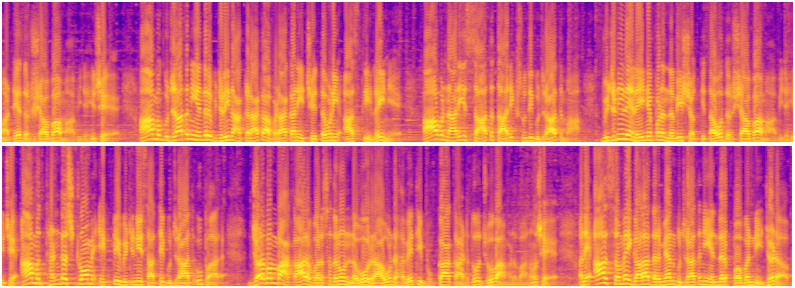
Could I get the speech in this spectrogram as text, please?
માટે દર્શાવવામાં આવી રહી છે. આમ ગુજરાતની અંદર વીજળીના કડાકા ભડાકાની ચેતવણી આજથી લઈને આવનારી સાત તારીખ સુધી ગુજરાતમાં વીજળીને લઈને પણ નવી શક્યતાઓ દર્શાવવામાં આવી રહી છે. આમ થંડરસ્ટ્રોમ એક્ટિવિટીની સાથે ગુજરાત ઉપર જળબંબાકાર વરસાદનો નવો રાઉન્ડ હવેથી ભૂક્કા કાઢતો જોવા મળવાનો છે. અને આ સમયગાળા દરમિયાન ગુજરાતની અંદર પવનની ઝડપ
